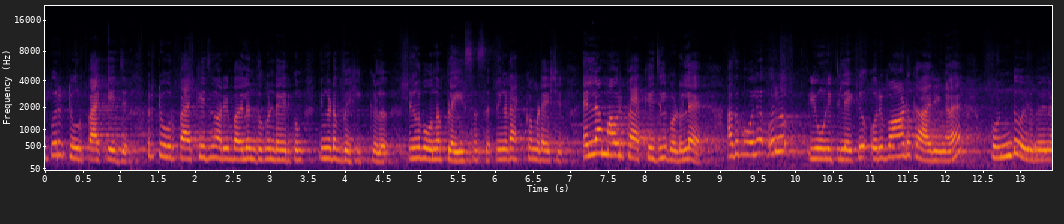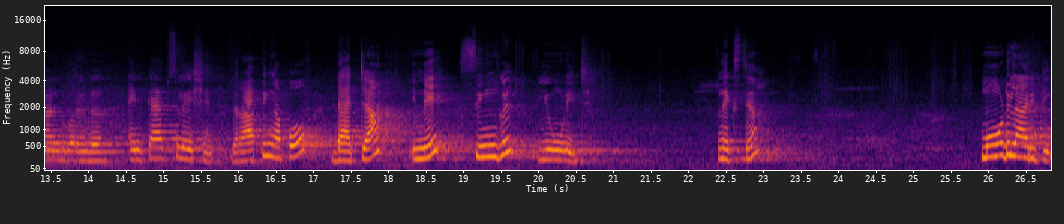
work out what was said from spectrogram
ഇപ്പോൾ ഒരു ടൂർ പാക്കേജ് ഒരു ടൂർ പാക്കേജ് എന്ന് പറയുമ്പോൾ അതിൽ എന്തുകൊണ്ടായിരിക്കും നിങ്ങളുടെ വെഹിക്കിൾ നിങ്ങൾ പോകുന്ന പ്ലേസസ് നിങ്ങളുടെ അക്കോമഡേഷൻ എല്ലാം ആ ഒരു പാക്കേജിൽ പെടും അല്ലേ? അതുപോലെ ഒരു യൂണിറ്റിലേക്ക് ഒരുപാട് കാര്യങ്ങളെ കൊണ്ടുവരുന്നതിനാണ് എന്ത് പറയുന്നത്? Encapsulation the wrapping up of data in a single unit next modularity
